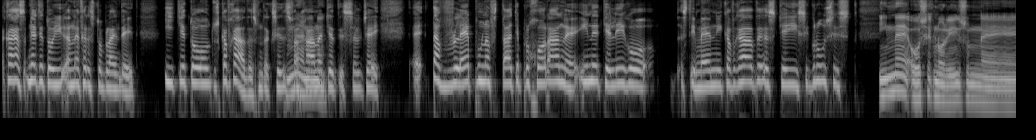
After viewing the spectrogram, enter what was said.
Καταρχάς, μια και το ανέφερες στο Blind Date ή και το, τους καυγάδες μεταξύ της Ναι, ναι, Φαχάνα ναι. και της LJ. Ε, τα βλέπουν αυτά και προχωράνε. Είναι και λίγο στημένοι οι καυγάδες και οι συγκρούσεις. Είναι όσοι γνωρίζουν ε,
